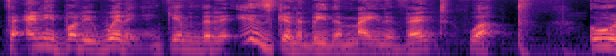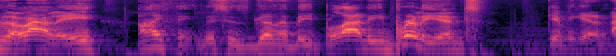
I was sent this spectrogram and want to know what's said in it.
for anybody winning. And given that it is going to be the main event, well, oodalally, I think this is going to be bloody brilliant. Giving it a night.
